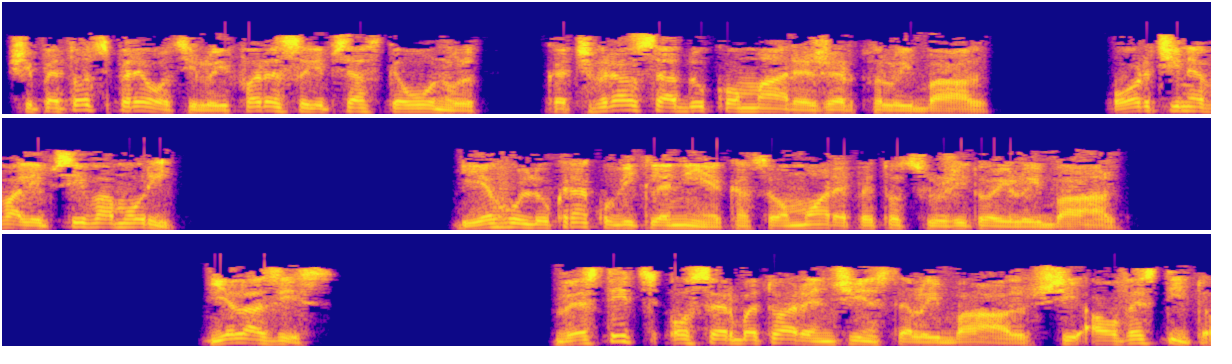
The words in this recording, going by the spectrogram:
și pe toți preoții lui, fără să lipsească unul, căci vreau să aduc o mare jertfă lui Baal. Oricine va lipsi va muri. Iehu lucra cu viclenie ca să omoare pe toți slujitorii lui Baal. El a zis, Vestiți o sărbătoare în cinstea lui Baal și au vestit-o.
